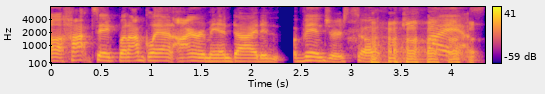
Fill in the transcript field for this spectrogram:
a hot take but i'm glad iron man died in avengers so my ass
